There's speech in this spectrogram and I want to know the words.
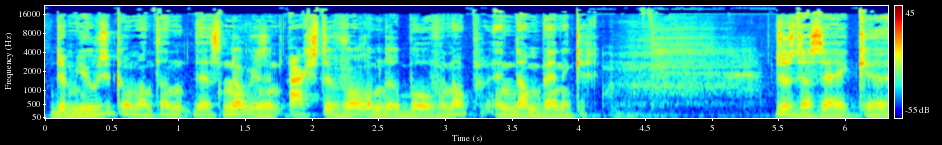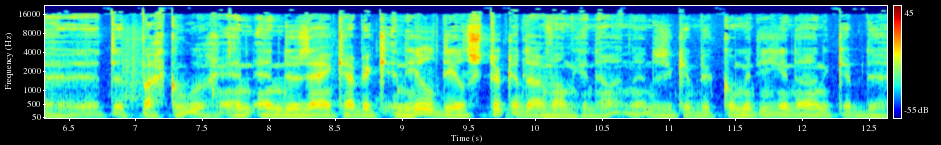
de musical. Want dan dat is nog eens een achtste vorm erbovenop en dan ben ik er. Dus dat is eigenlijk uh, het, het, parcours. En, en dus eigenlijk heb ik een heel deel stukken daarvan gedaan. Hè. Dus ik heb de comedy gedaan, ik heb de...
